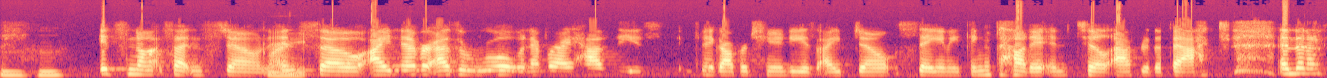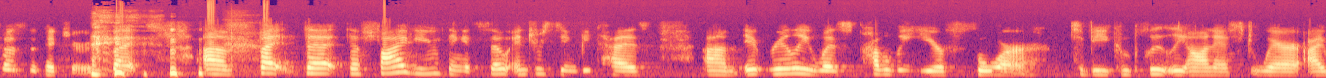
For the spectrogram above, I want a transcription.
mm-hmm. it's not set in stone. Right. And so I never, as a rule, whenever I have these big opportunities, I don't say anything about it until after the fact, and then I post the pictures. But um, but the the five year thing, it's so interesting because um, it really was probably year four to be completely honest, where I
